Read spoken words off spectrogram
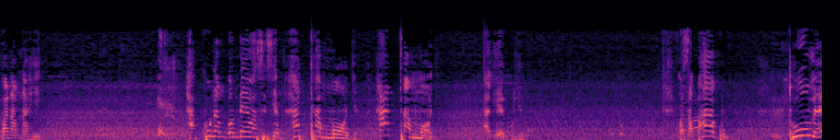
kwa namna hii. Hakuna mgombea wa CCM hata mmoja hata mmoja aliyeenguliwa, kwa sababu tume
